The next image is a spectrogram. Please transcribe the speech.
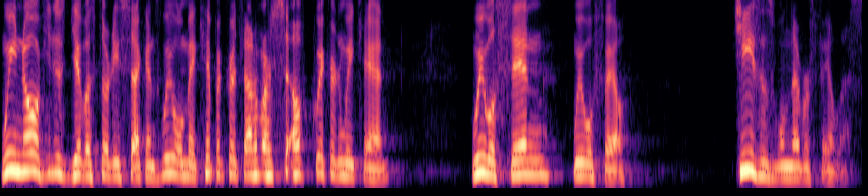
We know if you just give us 30 seconds, we will make hypocrites out of ourselves quicker than we can. We will sin, we will fail. Jesus will never fail us.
